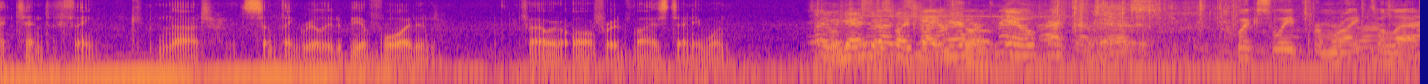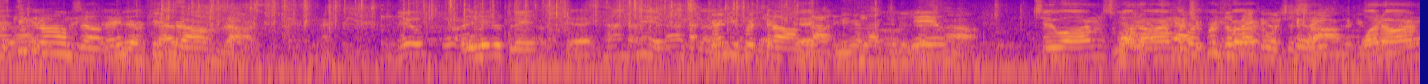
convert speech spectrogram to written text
I tend to think not. It's something really to be avoided if I were to offer advice to anyone. Yes. Quick sweep from right to left. Keep your arms out then. Keep your arms out. In the middle, please. Okay. Can you put your arms Okay. out, Neil, like you did just now? Two arms, one arm, would you Put the record prefer? with the sound. One arm?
